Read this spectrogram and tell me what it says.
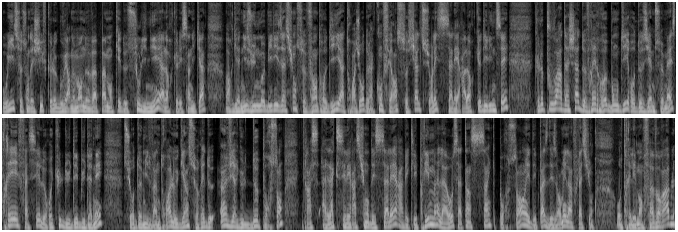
Oui, ce sont des chiffres que le gouvernement ne va pas manquer de souligner alors que les syndicats organisent une mobilisation ce vendredi à trois jours de la conférence sociale sur les salaires. Alors que dit l'INSEE? Que le pouvoir d'achat devrait rebondir au deuxième semestre et effacer le recul du début d'année. Sur 2023, le gain serait de 1,2% grâce à l'accélération des salaires avec les primes, la hausse atteint 5% et dépasse désormais l'inflation. Autre élément favorable,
